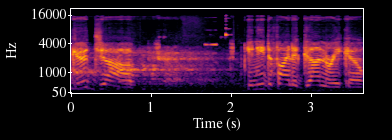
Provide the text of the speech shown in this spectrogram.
Good job. You need to find a gun, Rico.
